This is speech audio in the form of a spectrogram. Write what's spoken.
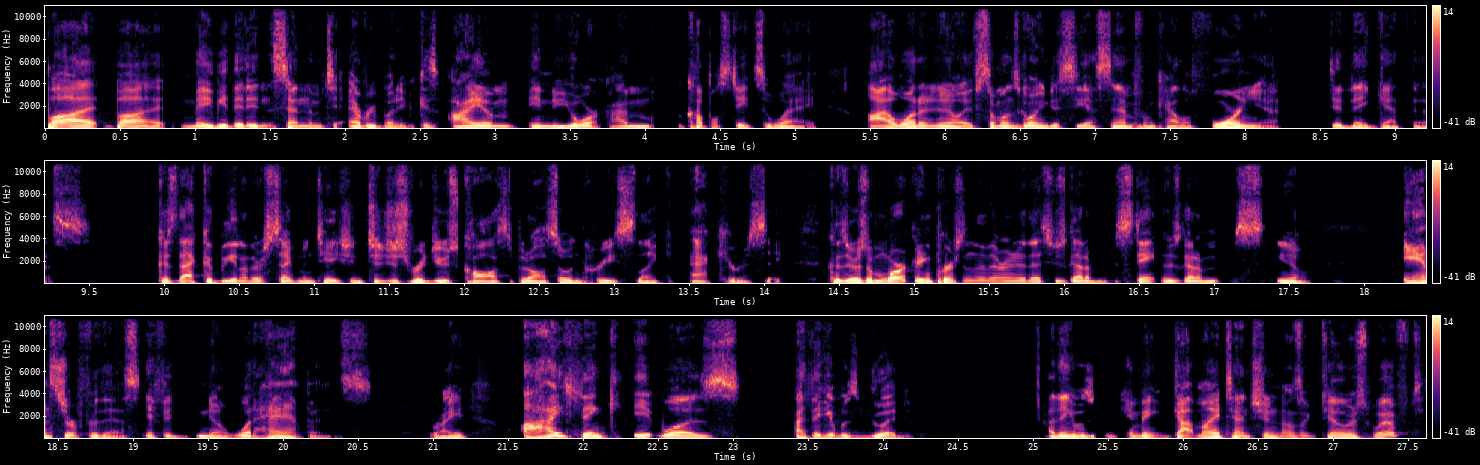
but but maybe they didn't send them to everybody because I am in New York. I'm a couple states away. I wanted to know if someone's going to CSM from California, did they get this? Because that could be another segmentation to just reduce costs, but also increase like accuracy. Because there's a marketing person on the other end of this who's got a state, who's got a you know answer for this. If it you know what happens, right? I think it was I think it was good. I think it was a good campaign. Got my attention. I was like, Taylor Swift.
